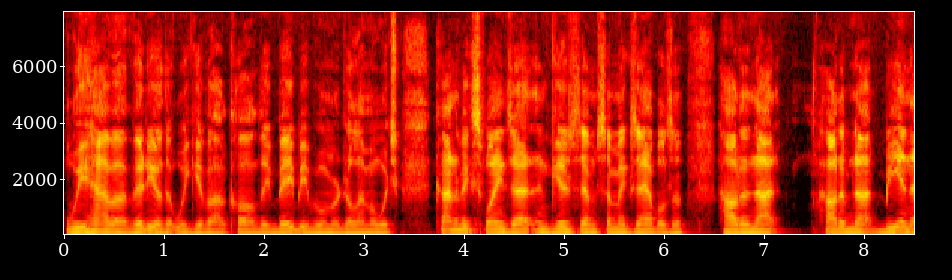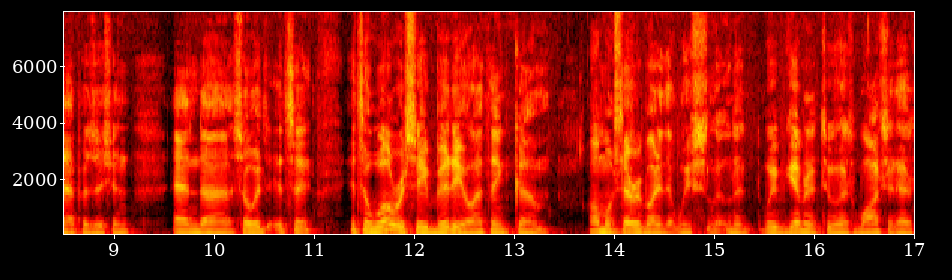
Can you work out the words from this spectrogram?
we have a video that we give out called the baby boomer dilemma, which kind of explains that and gives them some examples of how to not how to not be in that position. And uh, so it's it's a it's a well received video. I think um, almost everybody that we've that we've given it to has watched it has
